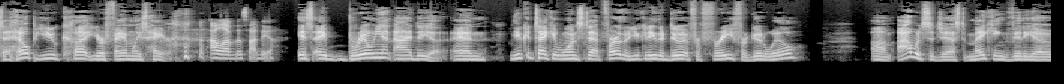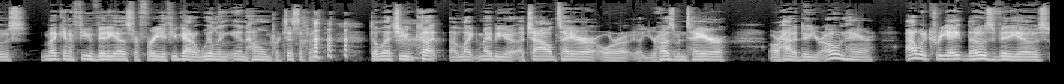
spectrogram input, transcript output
to help you cut your family's hair. I love this idea. It's a brilliant idea. And you could take it one step further. You could either do it for free for goodwill. Um, I would suggest making videos, making a few videos for free if you got a willing in home participant to let you cut, uh, like maybe a, a child's hair or a, your husband's hair or how to do your own hair. I would create those videos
